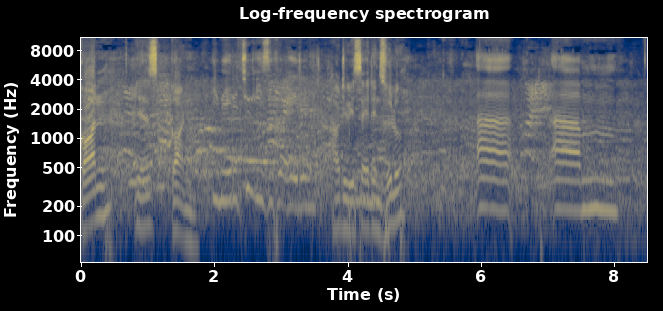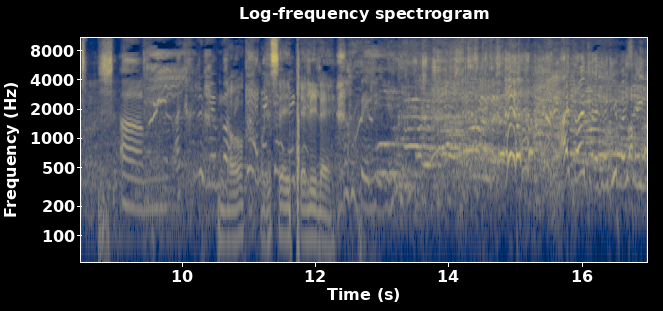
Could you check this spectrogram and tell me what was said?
Gone is gone. he made it too easy for Aiden. How do we say it in Zulu? Um, um, I can't remember. No, we say pelile. Oh, Billy. I thought I thought you were saying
